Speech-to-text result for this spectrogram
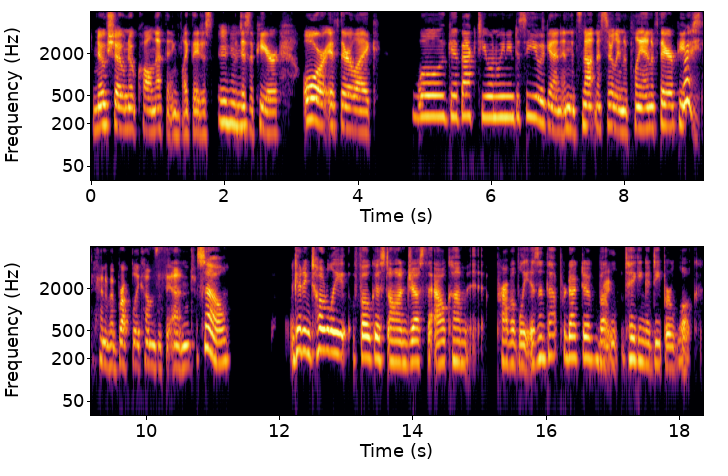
no show, no call, nothing, like they just Mhm. disappear, or if they're like, we'll get back to you when we need to see you again. And it's not necessarily in the plan of therapy, it just Right. kind of abruptly comes at the end. So, getting totally focused on just the outcome probably isn't that productive, but Right. taking a deeper look.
